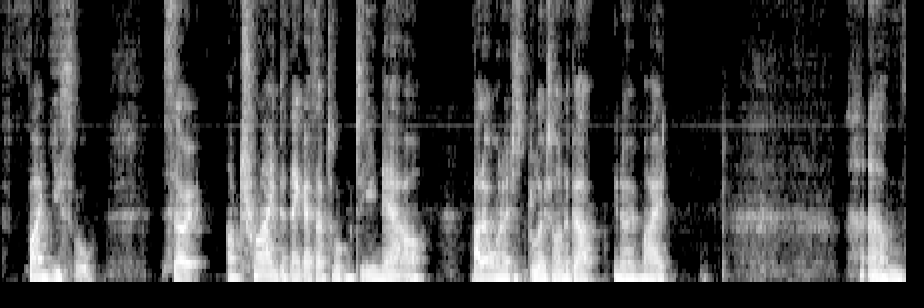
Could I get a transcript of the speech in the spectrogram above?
find useful so I'm trying to think as I'm talking to you now. I don't want to just bloat on about, you know, my um,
